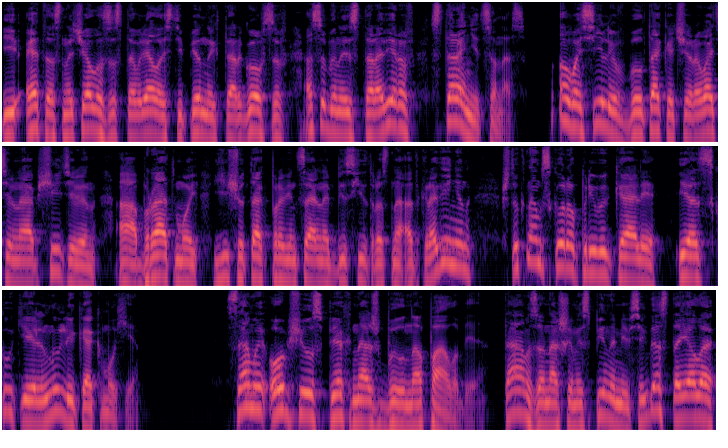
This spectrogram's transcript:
И это сначала заставляло степенных торговцев, особенно из староверов, сторониться нас. Но Васильев был так очаровательно общителен, а брат мой еще так провинциально-бесхитростно откровенен, что к нам скоро привыкали и от скуки льнули, как мухи. Самый общий успех наш был на палубе. Там, за нашими спинами, всегда стояла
